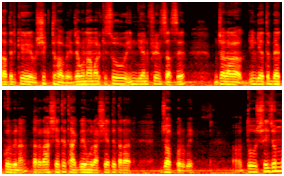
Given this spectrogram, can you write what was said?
তাদেরকে শিখতে হবে। যেমন আমার কিছু ইন্ডিয়ান ফ্রেন্ডস আছে, যারা ইন্ডিয়াতে ব্যাক করবে না, তারা রাশিয়াতে থাকবে এবং রাশিয়াতে তারা জব করবে। তো সেই জন্য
